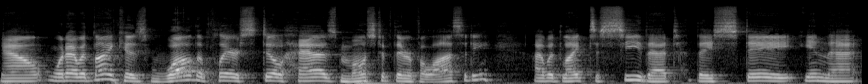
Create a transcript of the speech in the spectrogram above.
Now, what I would like is while the player still has most of their velocity, I would like to see that they stay in that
